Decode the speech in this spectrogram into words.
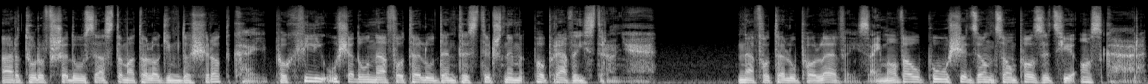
Artur wszedł za stomatologiem do środka i po chwili usiadł na fotelu dentystycznym po prawej stronie. Na fotelu po lewej zajmował półsiedzącą pozycję Oskar.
